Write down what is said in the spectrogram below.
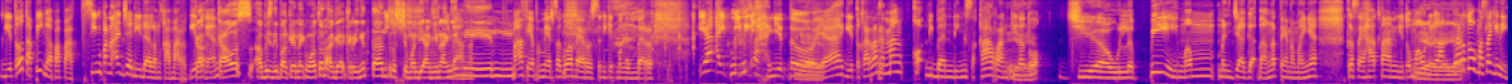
gitu tapi nggak apa-apa simpan aja di dalam kamar gitu Ka- kan Kaos abis dipakai naik motor agak keringetan terus cuma diangin-anginin. Maaf ya pemirsa gue harus sedikit mengumbar ya aib mini lah gitu Iya, ya gitu karena memang kok dibanding sekarang kita Iya, tuh jauh lebih mem- menjaga banget yang namanya kesehatan gitu mau Iya, iya, dilanggar iya. tuh masa gini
